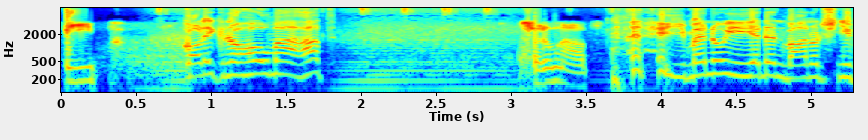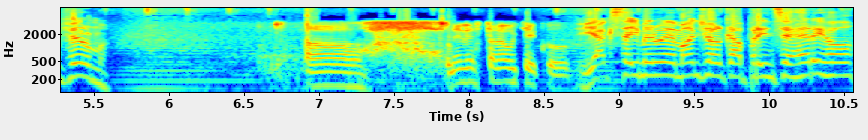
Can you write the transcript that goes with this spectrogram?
Píp. Kolik nohou má had? 17. Jmenuji jeden vánoční film. Uh, nevěsta na útěku. Jak se jmenuje manželka prince Harryho?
